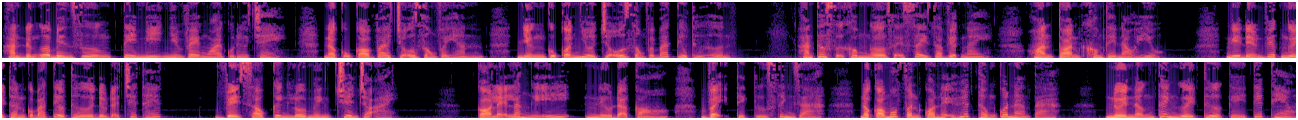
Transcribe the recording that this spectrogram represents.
Hắn đứng ở bên giường, tỉ mỉ nhìn vẻ ngoài của đứa trẻ. Nó cũng có vài chỗ giống với hắn, nhưng cũng có nhiều chỗ giống với bát tiểu thư hơn. Hắn thực sự không ngờ sẽ xảy ra việc này, hoàn toàn không thể nào hiểu. Nghĩ đến việc người thân của bát tiểu thư đều đã chết hết. Về sau kình lôi mình truyền cho ai? Có lẽ là nghĩ nếu đã có, vậy thì cứ sinh ra. Nó có một phần quan hệ huyết thống của nàng ta. Nuôi nấng thành người thừa kế tiếp theo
